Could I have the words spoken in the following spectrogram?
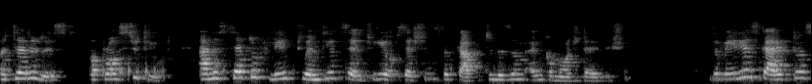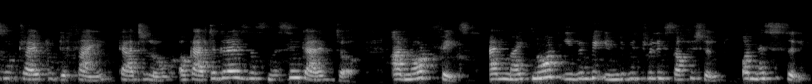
a terrorist, a prostitute, and a set of late 20th century obsessions with capitalism and commoditization. The various characters who try to define, catalog, or categorize this missing character are not fixed and might not even be individually sufficient or necessary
